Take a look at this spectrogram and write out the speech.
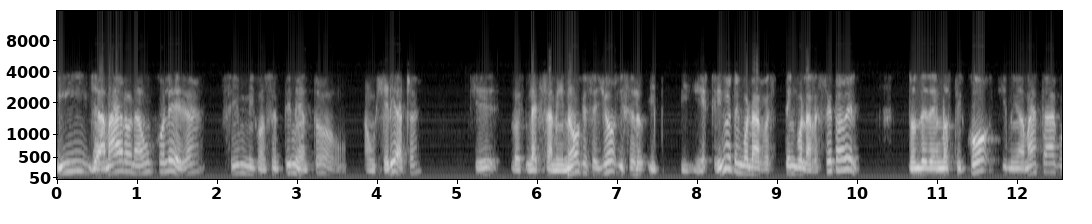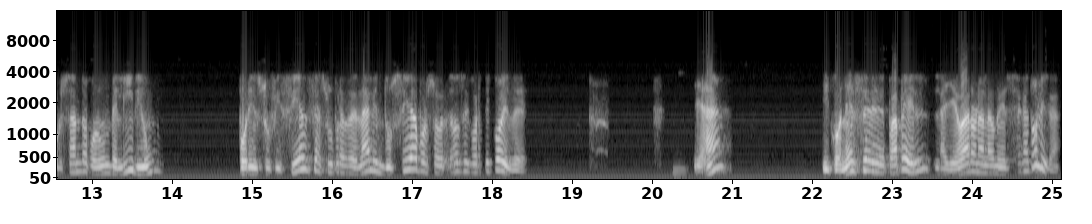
Y llamaron a un colega, sin mi consentimiento, a un geriatra, que la examinó, qué sé yo, y, se lo, y, escribió, tengo la, tengo la receta de él, donde diagnosticó que mi mamá estaba cursando con un delirium por insuficiencia suprarrenal inducida por sobredosis corticoide. ¿Ya? Y con ese papel la llevaron a la Universidad Católica.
